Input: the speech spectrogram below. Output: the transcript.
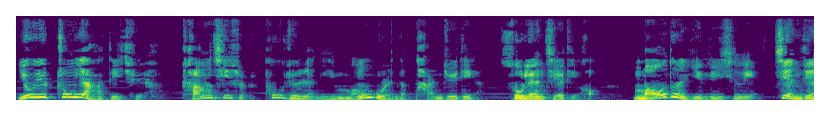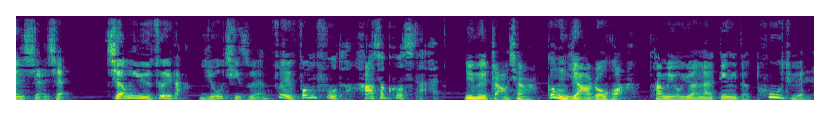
由于中亚地区长期是突厥人与蒙古人的盘踞地，苏联解体后，矛盾与离心力渐渐显现。疆域最大、油气资源最丰富的哈萨克斯坦，因为长相更亚洲化，他们由原来定义的突厥人，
